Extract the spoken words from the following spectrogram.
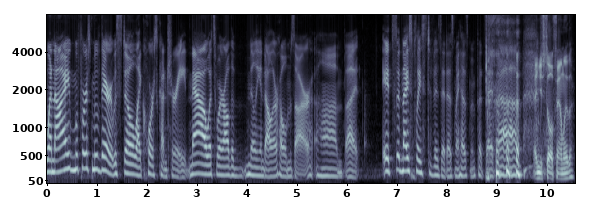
when I first moved there, it was still like horse country. Now it's where all the million dollar homes are. Um, but it's a nice place to visit, as my husband puts it. Um, and you still have family there?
